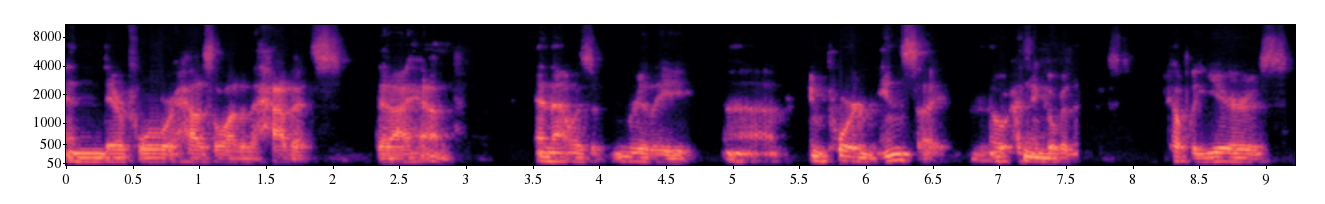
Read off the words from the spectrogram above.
and therefore has a lot of the habits that I have. And that was a really uh, important insight. I think mm over the next couple of years,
